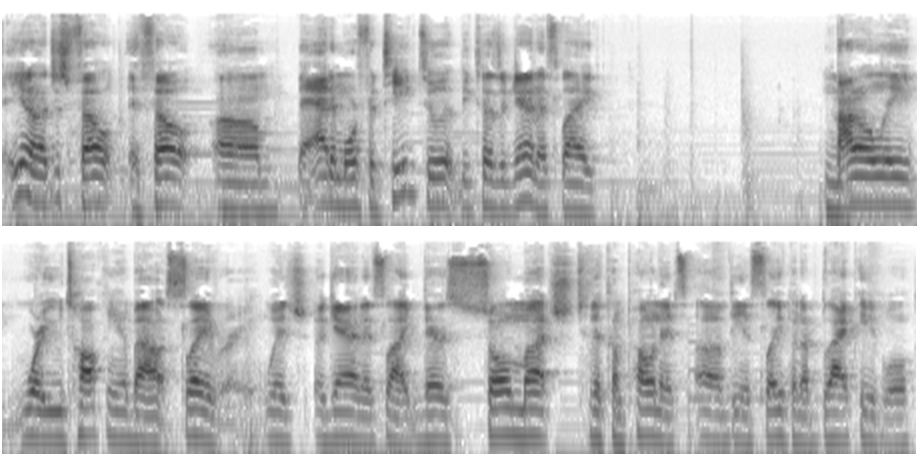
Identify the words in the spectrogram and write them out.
you know, it just felt it felt um, it added more fatigue to it because again, it's like not only were you talking about slavery, which again, it's like there's so much to the components of the enslavement of black people,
